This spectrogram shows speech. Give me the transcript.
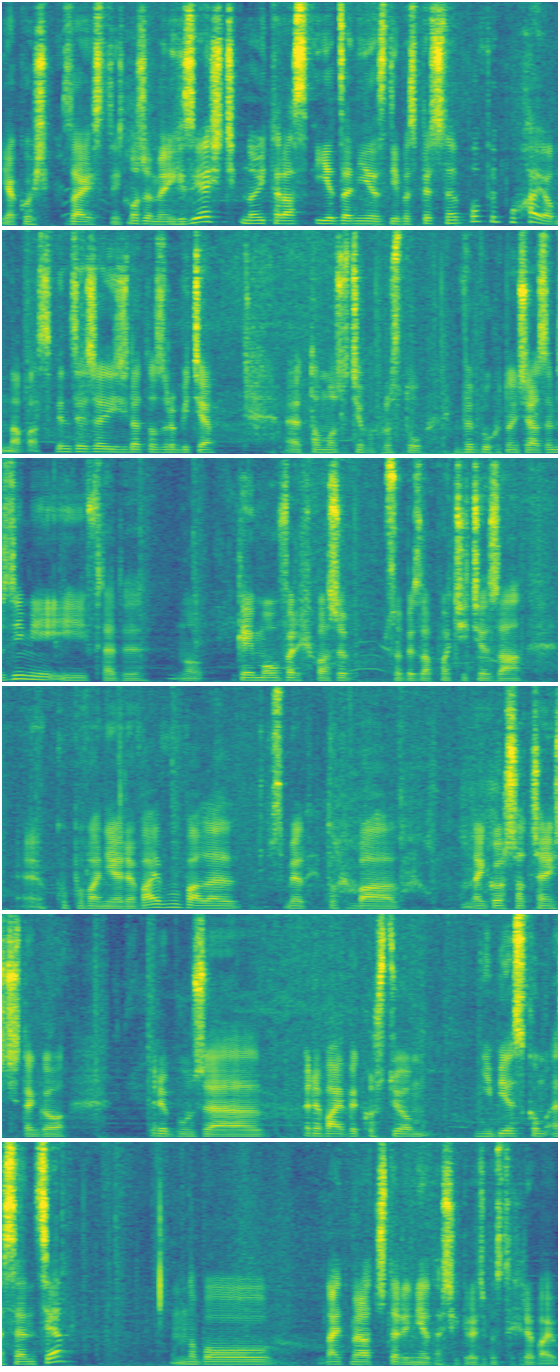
jakoś zaistnieć. Możemy ich zjeść, no i teraz jedzenie jest niebezpieczne, bo wybuchają na was, więc jeżeli źle to zrobicie, e, to możecie po prostu wybuchnąć razem z nimi i wtedy, no, game over, chyba że sobie zapłacicie za e, kupowanie revive'ów, ale w sumie to chyba najgorsza część tego trybu, że revive'y kosztują niebieską esencję, no bo Nightmare 4 nie da się grać bez tych revive'ów.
